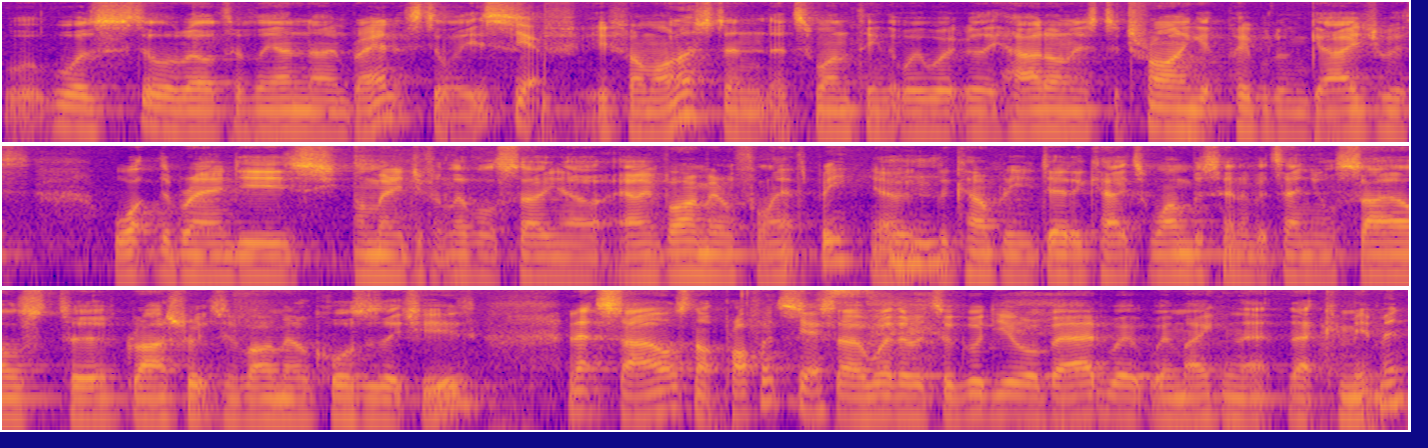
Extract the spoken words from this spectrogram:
w- was still a relatively unknown brand. It still is, Yeah. if, if I'm honest. And it's one thing that we work really hard on is to try and get people to engage with what the brand is on many different levels. So, you know, our environmental philanthropy, you know, Mm-hmm. the company dedicates 1% of its annual sales to grassroots environmental causes each year. And that's sales, not profits. Yes. So whether it's a good year or bad, we're, we're making that, that commitment.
